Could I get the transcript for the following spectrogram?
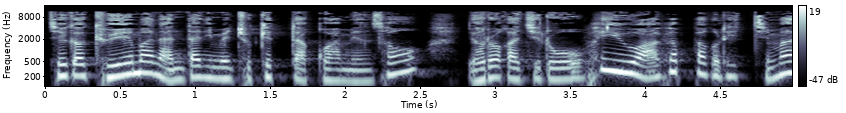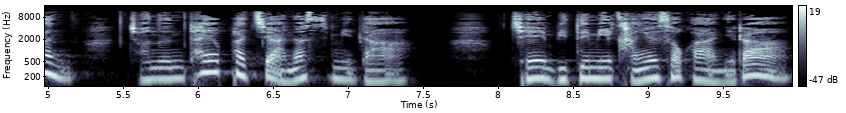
제가 교회만 안 다니면 좋겠다고 하면서 여러 가지로 회유와 협박을 했지만 저는 타협하지 않았습니다. 제 믿음이 강해서가 아니라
